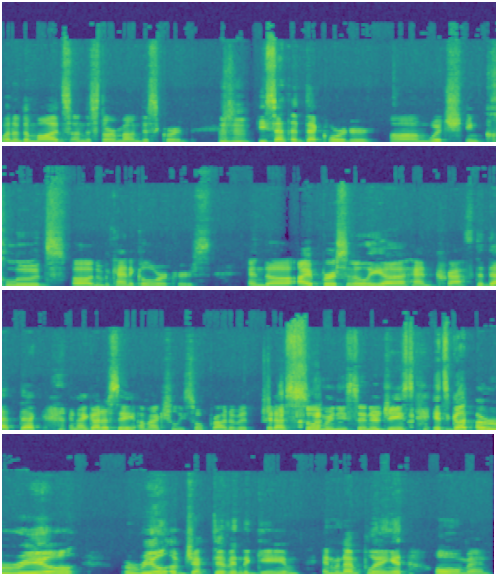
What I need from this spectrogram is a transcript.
one of the mods on the Stormbound Discord Mm-hmm. He sent a deck order, um, which includes uh, the mechanical workers. And uh, I personally uh, handcrafted that deck, and I gotta say, I'm actually so proud of it. It has so many synergies. It's got a real, a real objective in the game, and when I'm playing it, oh man,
